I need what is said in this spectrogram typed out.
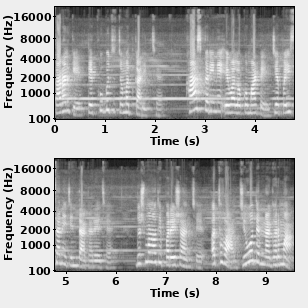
કારણ કે તે ખૂબ જ ચમત્કારિક છે. ખાસ કરીને એવા લોકો માટે જે પૈસાની ચિંતા કરે છે, દુશ્મનોથી પરેશાન છે, અથવા જેઓ તેમના ઘરમાં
